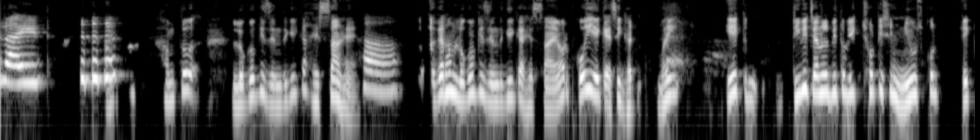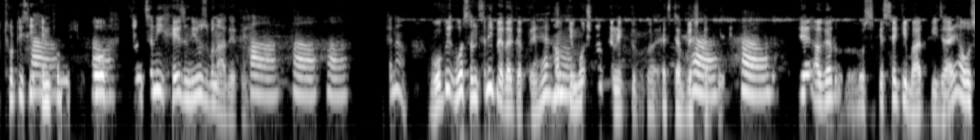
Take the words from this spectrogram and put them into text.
राइट हम तो लोगों की ज़िंदगी का हिस्सा हैं हाँ. तो अगर हम लोगों की ज़िंदगी का हिस्सा हैं और कोई एक ऐसी घटना भाई एक टीवी चैनल भी तो एक छोटी सी न्यूज़ को एक छोटी सी हाँ, इंफॉर्मेशन हाँ, को सनसनी खेज न्यूज़ बना देते हैं। हाँ, हाँ, हाँ, है ना? वो भी वो सनसनी पैदा करते हैं हम इमोशनल कनेक्ट एस्टेब्लिश करते हैं। हाँ, ये अगर उस किस्से की बात की जाए या उस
